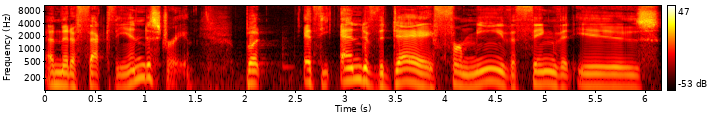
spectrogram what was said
and that affect the industry. But at the end of the day, for me, the thing that is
